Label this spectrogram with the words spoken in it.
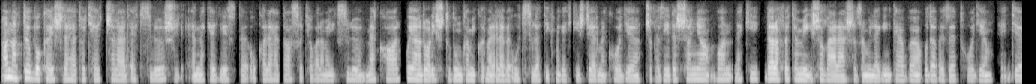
Annak több oka is lehet, hogyha egy család egyszülős, ennek egyrészt oka lehet az, hogyha valamelyik szülő meghal. Olyanról is tudunk, amikor már eleve úgy születik meg egy kisgyermek, hogy csak az édesanyja van neki, de alapvetően mégis a vállás az, ami leginkább oda vezet, hogy egy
